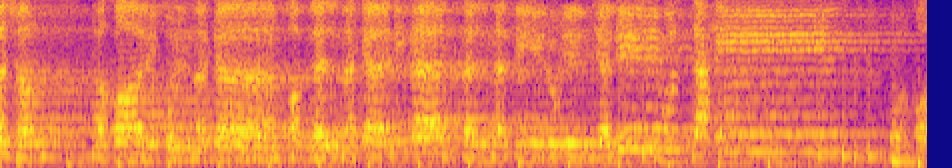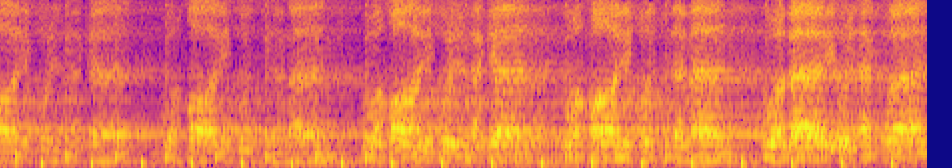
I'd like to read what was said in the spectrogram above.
البشر فخالق المكان. قبل المكان كان فالمثيل للجليل مستحيل. هو خالق المكان وخالق الزمان هو خالق المكان وخالق الزمان هو بارئ الأكوان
